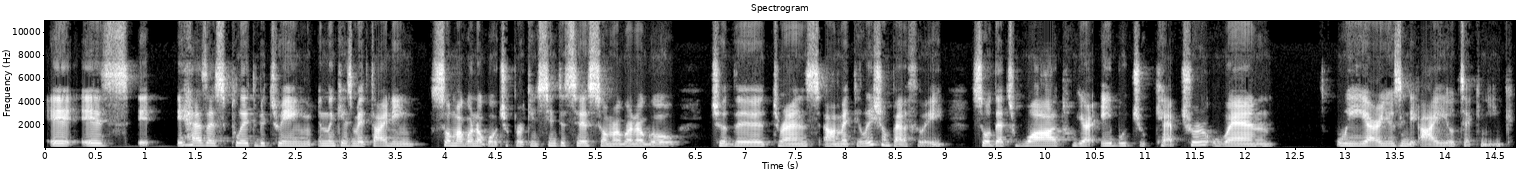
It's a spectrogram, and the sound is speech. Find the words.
it is it, it has a split between, in the case of methionine, some are going to go to protein synthesis, some are going to go to the trans uh, methylation pathway. So that's what we are able to capture when we are using the IAAO technique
